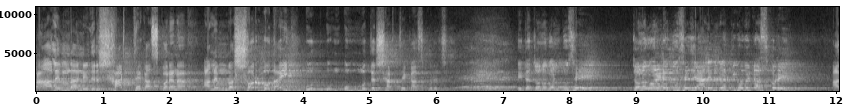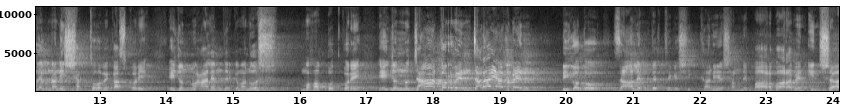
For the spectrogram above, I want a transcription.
আলেমরা নিজের স্বার্থে কাজ করে না, আলেমরা সর্বদাই উম্মতের স্বার্থে কাজ করেছে। এটা জনগণ বুঝে। জনগণ এটা বুঝে যে আলেমরা কীভাবে কাজ করে। আলেমরা নিঃস্বার্থভাবে কাজ করে। এই জন্য আলেমদেরকে মানুষ মহব্বত করে। এই জন্য যা করবেন, যারাই আসবেন, বিগত জালেমদের থেকে শিক্ষা নিয়ে সামনে পার বাড়াবেন ইনশা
